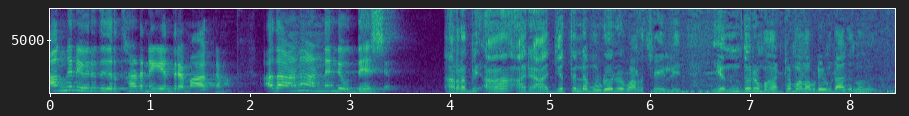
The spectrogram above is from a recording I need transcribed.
അങ്ങനെ ഒരു തീർത്ഥാടന കേന്ദ്രമാക്കണം. അതാണ് അണ്ണന്റെ ഉദ്ദേശം. അറബി ആ രാജ്യത്തിന്റെ മുഴുവൻ വളർച്ചയില്ലേ? എന്തൊരു മാറ്റമാണ് അവിടെ ഉണ്ടാകുന്നത്?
